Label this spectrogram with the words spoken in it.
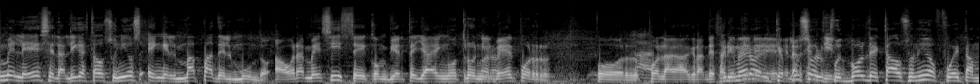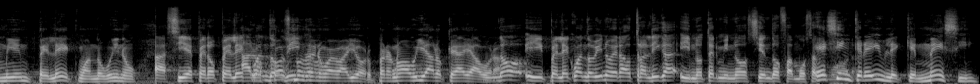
MLS, la Liga de Estados Unidos, en el mapa del mundo. Ahora Messi se convierte ya en otro nivel por, por, por la grandeza Primero, que tiene el que puso el fútbol de Estados Unidos fue también Pelé cuando vino Así es, pero Pelé a los cuando Cosmos vino... de Nueva York, pero no había lo que hay ahora. No, y Pelé cuando vino era otra liga y no terminó siendo famosa. Es como ahora. increíble que Messi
